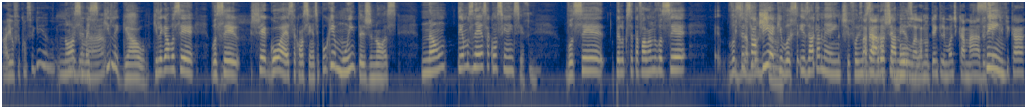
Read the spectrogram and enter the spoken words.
Aí eu fui conseguindo. Nossa, liberar. mas que legal. Que legal você você chegou a essa consciência, porque muitas de nós não temos nem essa consciência. Sim. Você, pelo que você está falando, você você sabia que você exatamente foi um Sabe a- a desabrochar cebola, mesmo. ela não tem aquele monte de camada. Eu Sim. tive que ficar...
